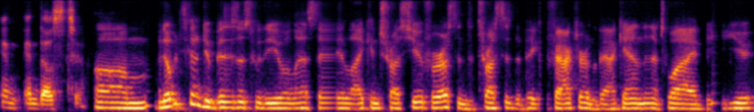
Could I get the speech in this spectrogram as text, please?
in, in those two um, nobody's going to do business with you unless they like and trust you first and the trust is the big factor in the back end that's why you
